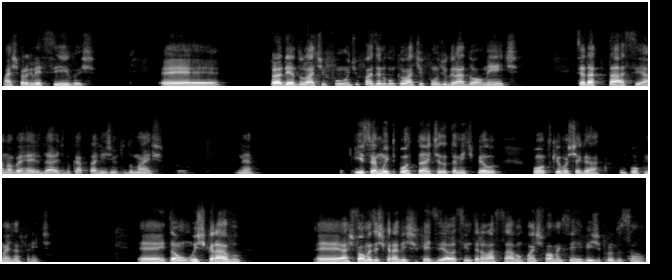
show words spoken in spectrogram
mais progressivas é, para dentro do latifúndio, fazendo com que o latifúndio gradualmente se adaptasse à nova realidade do capitalismo e tudo mais, né? Isso é muito importante exatamente pelo ponto que eu vou chegar um pouco mais na frente. É, então, o escravo, é, as formas escravistas, quer dizer, elas se entrelaçavam com as formas servis de produção.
